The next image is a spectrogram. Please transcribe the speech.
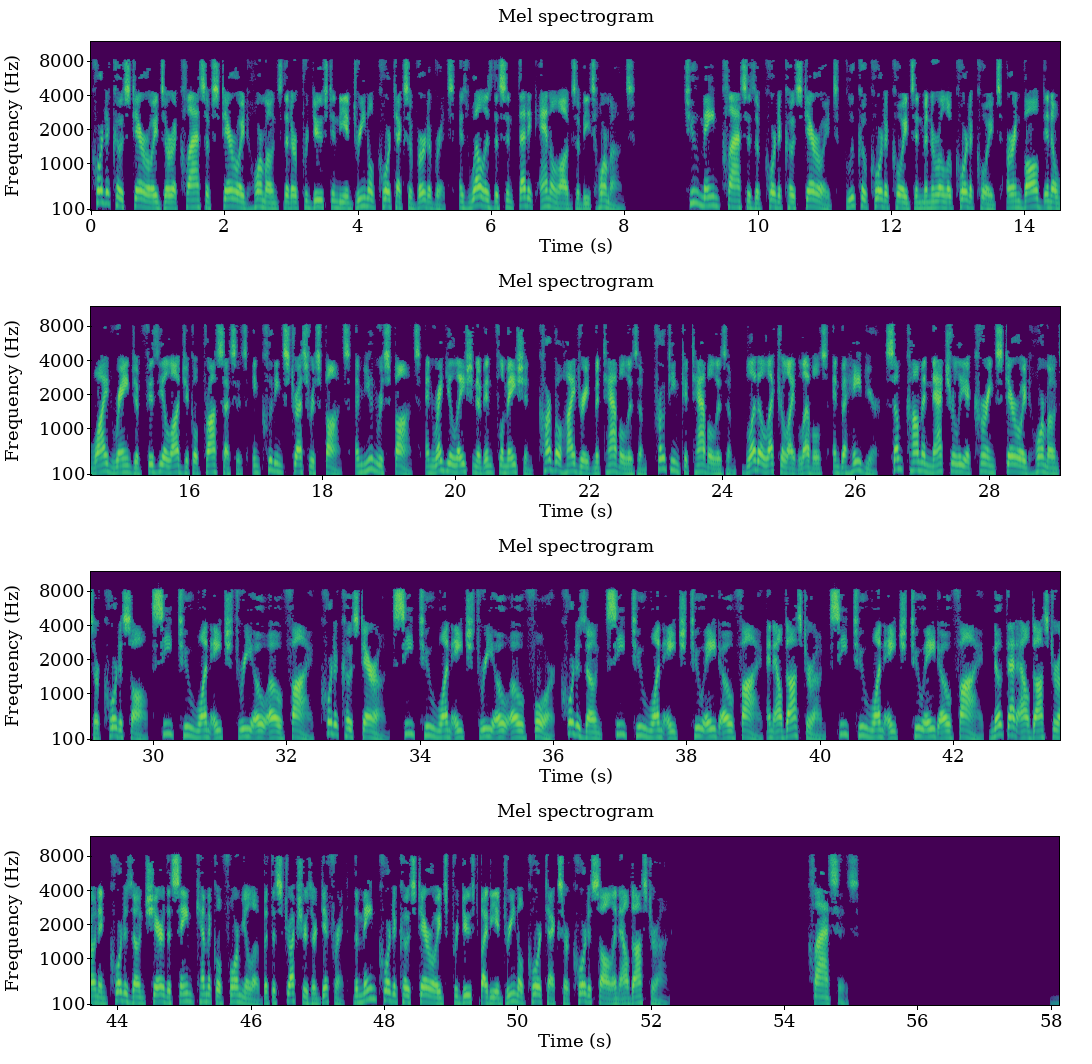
Corticosteroids are a class of steroid hormones that are produced in the adrenal cortex of vertebrates, as well as the synthetic analogues of these hormones. Two main classes of corticosteroids, glucocorticoids and mineralocorticoids, are involved in a wide range of physiological processes, including stress response, immune response, and regulation of inflammation, carbohydrate metabolism, protein catabolism, blood electrolyte levels, and behavior. Some common naturally occurring steroid hormones are cortisol C21H3005, corticosterone C21H3004, cortisone C21H2805, Oh and aldosterone C21H2805. Note that aldosterone and cortisone share the same chemical formula but the structures are different. The main corticosteroids produced by the adrenal cortex are cortisol and aldosterone. Classes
